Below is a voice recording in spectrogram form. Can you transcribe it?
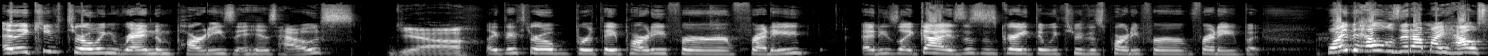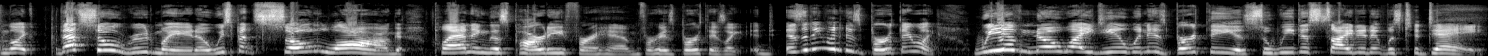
And they keep throwing random parties at his house. Yeah. Like they throw a birthday party for Freddy, and he's like, "Guys, this is great that we threw this party for Freddy, but why the hell is it at my house?" I'm like, "That's so rude, Maeda. We spent so long planning this party for him for his birthday. It's like, is it even his birthday?" We're like, "We have no idea when his birthday is, so we decided it was today."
